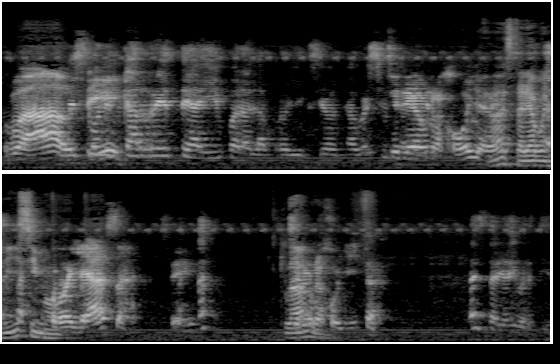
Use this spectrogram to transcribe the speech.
Wow, sí. pone el carrete ahí para la proyección. A ver si Sería una joya, ah, ¿eh? estaría buenísimo. Joyaza. Sí. Sería una Claro. joyita. Ah, Estaría divertido.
